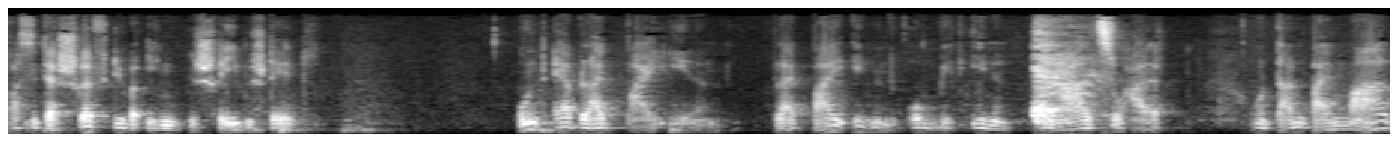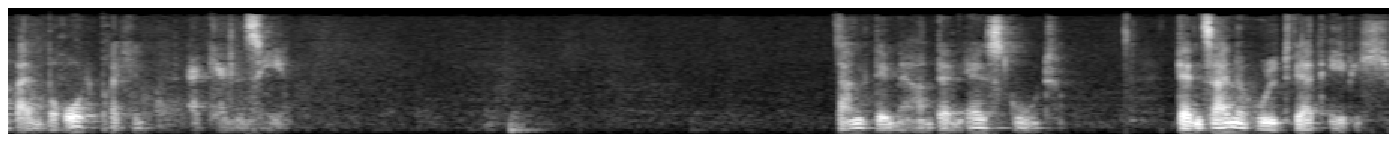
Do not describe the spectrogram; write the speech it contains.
was in der Schrift über ihn geschrieben steht. Und er bleibt bei ihnen, bleibt bei ihnen, um mit ihnen Mahl zu halten und dann beim Mahl, beim Brotbrechen erkennen sie ihn. Dank dem Herrn, denn er ist gut, denn seine Huld währt ewig.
